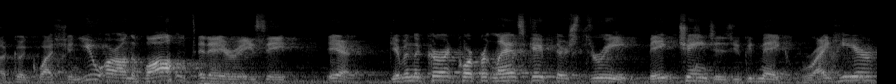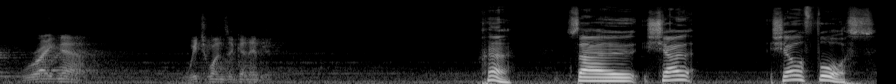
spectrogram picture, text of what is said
a good question. You are on the ball today, Rhys. Here, given the current corporate landscape, there's three big changes you could make right here, right now. Which one's it gonna be? Huh. So show show of force.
